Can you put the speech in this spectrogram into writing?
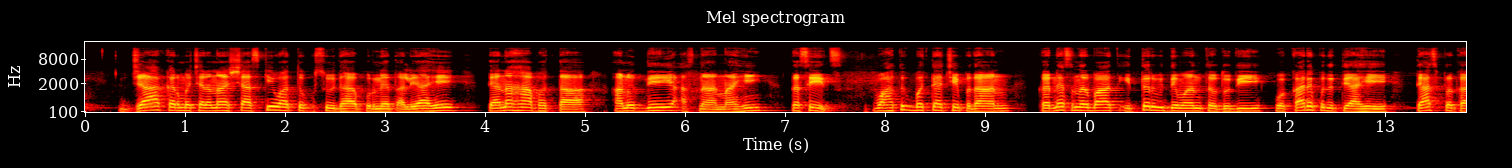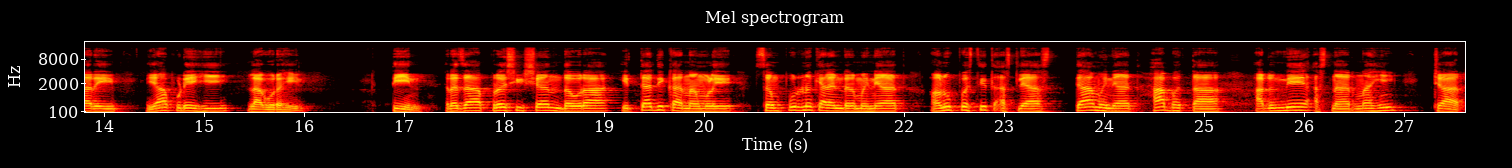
ज्या कर्मचाऱ्यांना शासकीय वाहतूक सुविधा पुरवण्यात आली आहे त्यांना हा भत्ता अनुज्ञेय असणार नाही. तसेच वाहतूक भत्त्याचे प्रदान करण्यासंदर्भात इतर विद्यमान तरतुदी व कार्यपद्धती आहे त्याचप्रकारे यापुढेही लागू राहील. तीन रजा प्रशिक्षण दौरा इत्यादी कारणामुळे संपूर्ण कॅलेंडर महिन्यात अनुपस्थित असल्यास त्या महिन्यात हा भत्ता अनुज्ञेय असणार नाही. चार.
